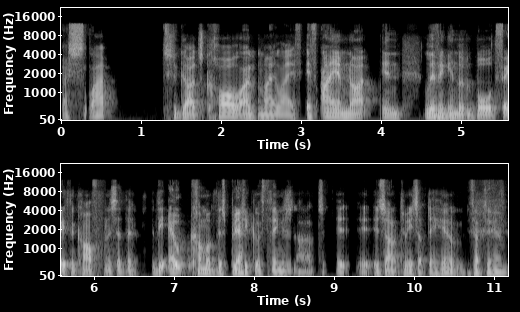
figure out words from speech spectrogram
a slap to God's call on my life if I am not in living mm-hmm. in the bold faith and confidence that the the outcome of this particular yeah. thing is not up to it, it's not up to me it's up to him. It's up to him.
